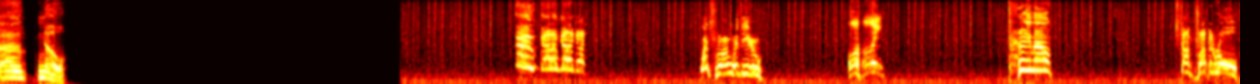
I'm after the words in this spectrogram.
Uh, no. Oh, God, oh, God, oh, God! What's wrong with you? Oi! Time out! Stop, drop, and roll!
